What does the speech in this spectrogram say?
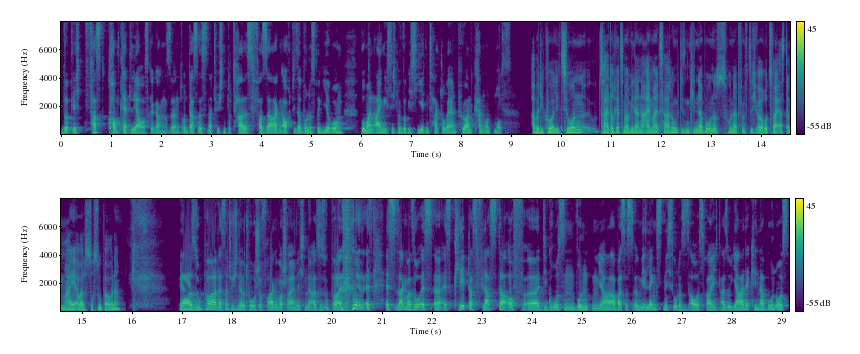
wirklich fast komplett leer ausgegangen sind. Und das ist natürlich ein totales Versagen auch dieser Bundesregierung, wo man eigentlich sich nur wirklich jeden Tag darüber empören kann und muss. Aber die Koalition zahlt doch jetzt mal wieder eine Einmalzahlung, diesen Kinderbonus 150 Euro, zwar erst im Mai, aber das ist doch super, oder? Ja, super. Das ist natürlich eine rhetorische Frage wahrscheinlich, ne? Also, super. Es es sagen wir so, es äh, es klebt das Pflaster auf, äh, die großen Wunden, ja, aber es ist irgendwie längst nicht so, dass es ausreicht. Also, ja, der Kinderbonus,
